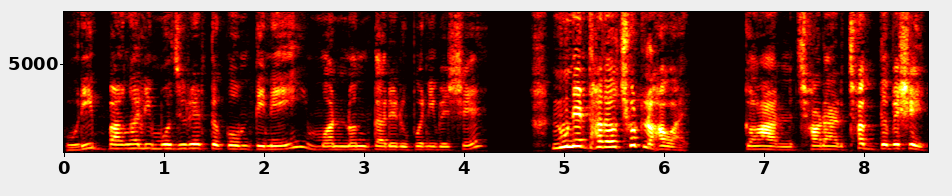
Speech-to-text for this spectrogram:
গরিব বাঙালি মজুরের তো কমতি নেই মন্নন্তরের উপনিবেশে। নুনের ধাঁধাও ছুটল হাওয়ায়। গান ছড়ার ছদ্মবেশে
